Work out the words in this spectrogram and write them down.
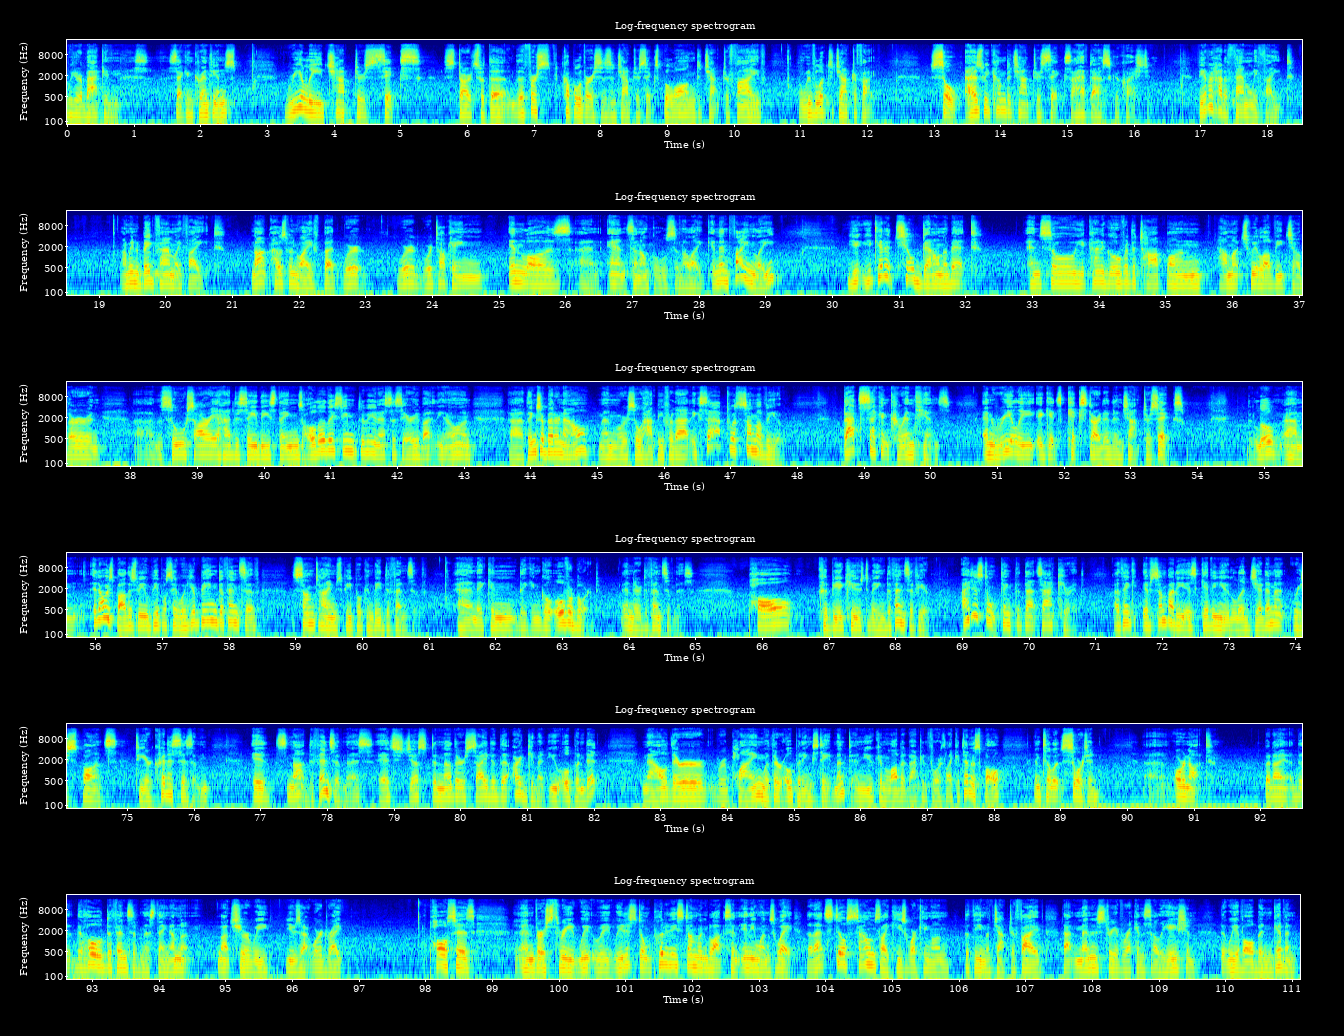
We are back in Second Corinthians. Really, chapter 6 starts with the, the first couple of verses in chapter 6 belong to chapter 5, and we've looked at chapter 5. So, as we come to chapter 6, I have to ask a question. Have you ever had a family fight? I mean, a big family fight. Not husband wife, but we're, we're, we're talking in laws and aunts and uncles and the like. And then finally, you, you get it chilled down a bit. And so you kind of go over the top on how much we love each other. And uh, I'm so sorry I had to say these things, although they seem to be necessary. But, you know, and, uh, things are better now. And we're so happy for that, except with some of you. That's Second Corinthians. And really, it gets kickstarted in chapter 6. Little, um, it always bothers me when people say, well, you're being defensive sometimes people can be defensive and they can they can go overboard in their defensiveness. Paul could be accused of being defensive here. I just don't think that that's accurate. I think if somebody is giving you legitimate response to your criticism, it's not defensiveness, it's just another side of the argument. You opened it. Now they're replying with their opening statement, and you can lob it back and forth like a tennis ball until it's sorted uh, or not. But I, the, the whole defensiveness thing, I'm not, not sure we use that word right. Paul says in verse 3 we, we, we just don't put any stumbling blocks in anyone's way. Now, that still sounds like he's working on the theme of chapter 5, that ministry of reconciliation that we have all been given.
